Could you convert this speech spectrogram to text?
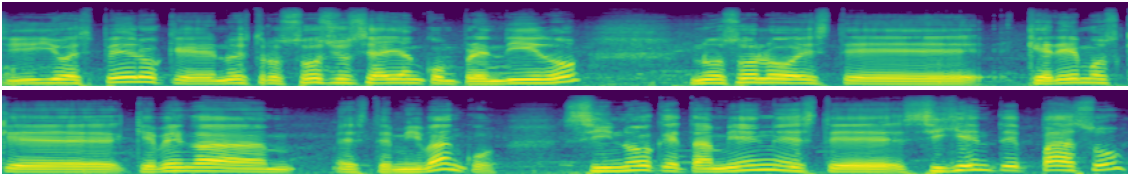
Sí, yo espero que nuestros socios se hayan comprendido no solo este, queremos que, venga este, mi banco, sino que también este siguiente paso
